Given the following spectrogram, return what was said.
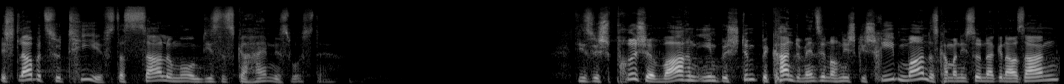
Ich glaube zutiefst, dass Salomo um dieses Geheimnis wusste. Diese Sprüche waren ihm bestimmt bekannt und wenn sie noch nicht geschrieben waren, das kann man nicht so genau sagen,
